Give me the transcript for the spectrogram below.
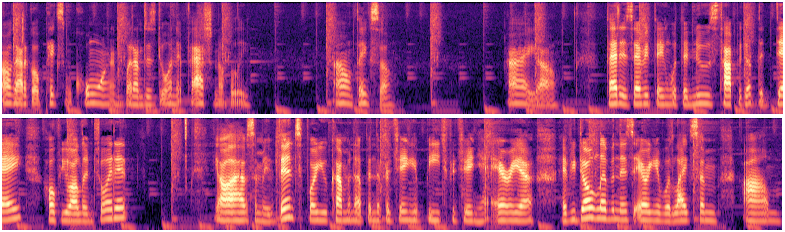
I gotta go pick some corn, but I'm just doing it fashionably. I don't think so. All right, y'all. That is everything with the news topic of the day. Hope you all enjoyed it. Y'all I have some events for you coming up in the Virginia Beach, Virginia area. If you don't live in this area, would like some um,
